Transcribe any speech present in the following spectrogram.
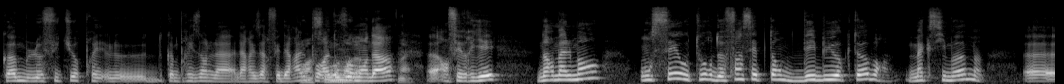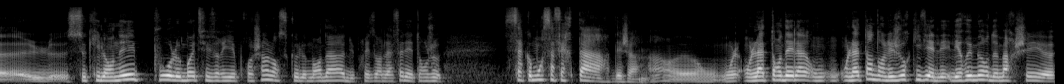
comme le futur comme président de la, Réserve fédérale pour un, nouveau mandat, en février. Normalement, on sait autour de fin septembre, début octobre maximum euh, ce qu'il en est pour le mois de février prochain lorsque le mandat du président de la Fed est en jeu. Ça commence à faire tard déjà. Mm. Hein. Euh, on, l'attendait là, on, l'attend dans les jours qui viennent. Les, rumeurs de marché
